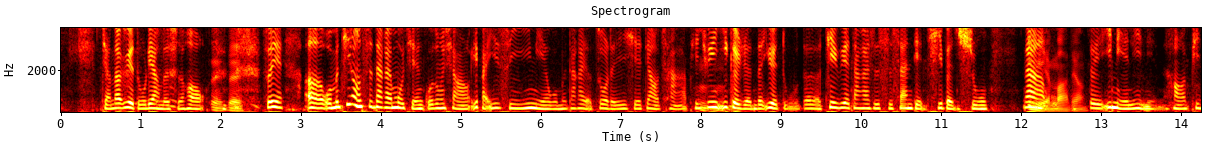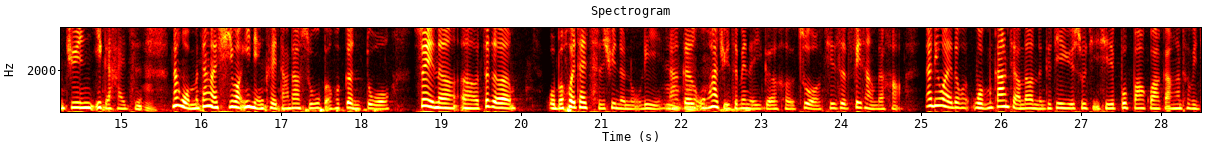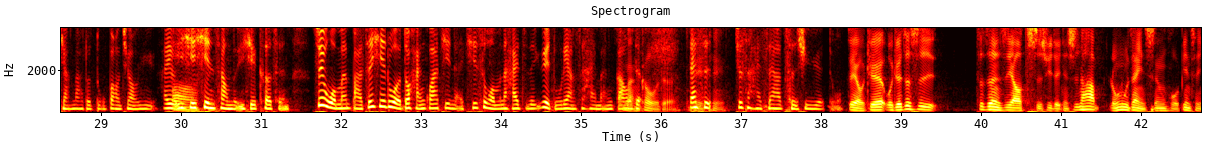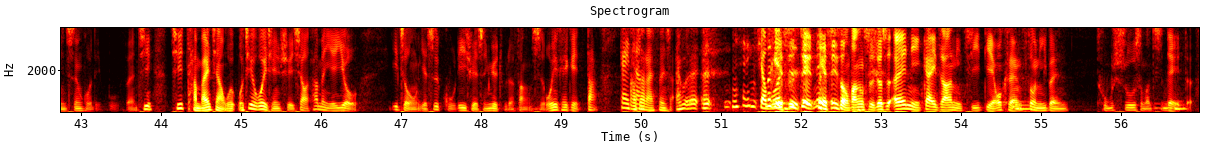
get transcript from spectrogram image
讲到阅读量的时候，对对，所以呃，我们基隆市大概目前国中小一百一十一年，我们大概有做了一些调查，平均一个人的阅读的借阅大概是十三点七本书。那一年嘛，这样对，一年一年哈，平均一个孩子。嗯、那我们当然希望一年可以达到十五本或更多。所以呢，呃，这个我们会在持续的努力。那跟文化局这边的一个合作，其实非常的好。那另外的，我们刚刚讲到那个借阅书籍，其实不包括刚刚特别讲到的读报教育，还有一些线上的一些课程。所以我们把这些如果都涵盖进来，其实我们的孩子的阅读量是还蛮高的。够的，但是就是还是要持续阅读。对，我觉得，我觉得这是。这真的是要持续的一件事，让它融入在你生活，变成你生活的一部分。其实，其实坦白讲，我我记得我以前学校他们也有一种也是鼓励学生阅读的方式，我也可以给大大家来分享。哎哎哎，那个也是对，那也是一种方式，就是 哎，你盖章，你几点，我可能送你一本图书什么之类的。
